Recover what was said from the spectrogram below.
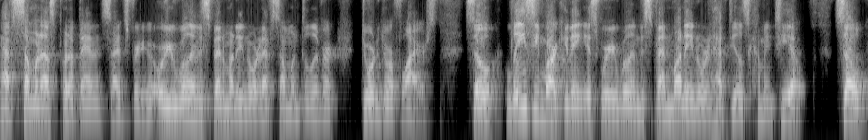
have someone else put up bandit signs for you, or you're willing to spend money in order to have someone deliver door to door flyers. So lazy marketing is where you're willing to spend money in order to have deals coming to you. So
